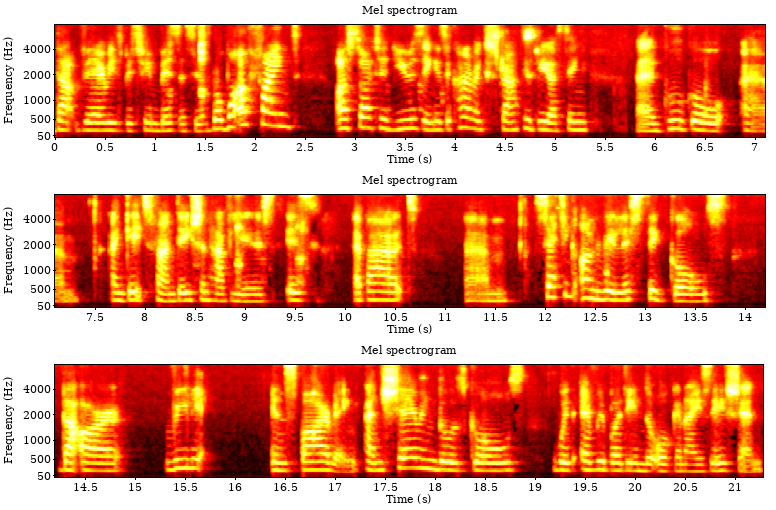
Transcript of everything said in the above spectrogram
that varies between businesses. But what I find I started using is a kind of like strategy I think uh, Google um, and Gates Foundation have used is about um, setting unrealistic goals that are really inspiring and sharing those goals with everybody in the organization.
